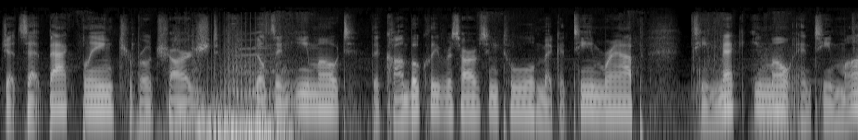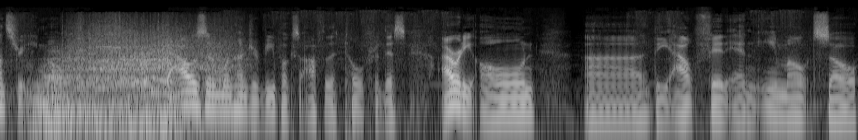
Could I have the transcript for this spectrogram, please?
jet set back bling turbocharged built in emote, the combo cleavers harvesting tool, mecha team wrap, team mech emote, and team monster emote. 1,100 V bucks off of the total for this. I already own uh, the outfit and emote, so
